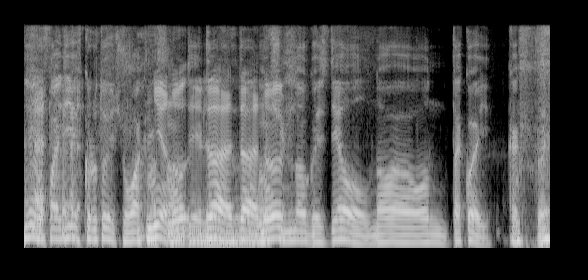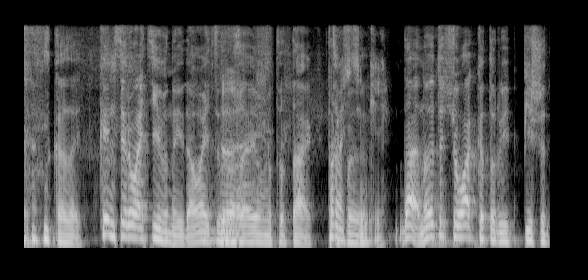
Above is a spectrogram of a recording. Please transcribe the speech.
Не, ну, Фадеев крутой чувак, на самом ну, деле. да, да, Он но- очень много сделал, но он такой, как это сказать, консервативный, давайте Да. назовем это так. Типа, Простенький. да, но это чувак, который пишет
